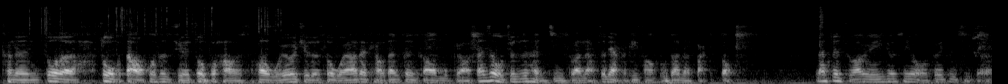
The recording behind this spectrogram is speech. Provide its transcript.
可能做了做不到，或是觉得做不好的时候，我又会觉得说我要再挑战更高的目标，但是我就是很极端的，这两个地方不断的摆动，那最主要原因就是因为我对自己的。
